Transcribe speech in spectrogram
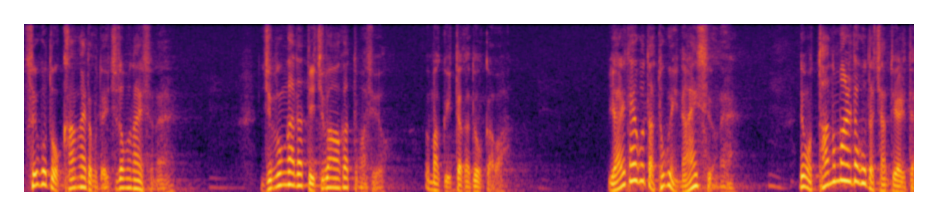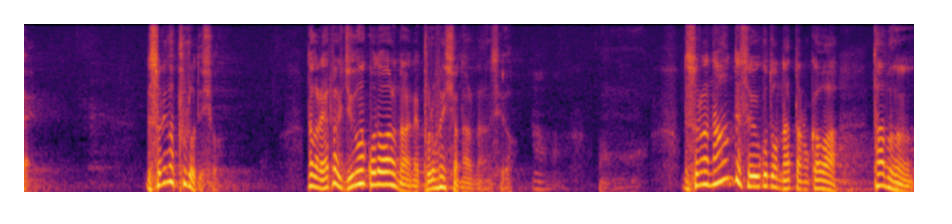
そういうことを考えたことは一度もないですよね。自分がだって一番分かってますよ。うまくいったかどうかは。やりたいことは特にないですよね。でも頼まれたことはちゃんとやりたい。それがプロでしょ。だからやっぱり自分がこだわるのはねプロフェッショナルなんですよ。でそれがなんでそういうことになったのかは多分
